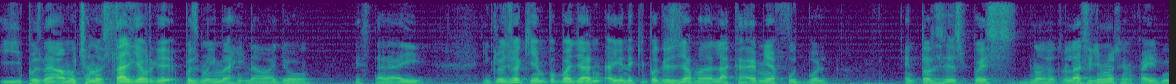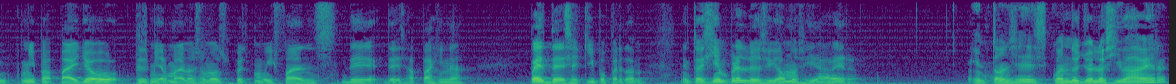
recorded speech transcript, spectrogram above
y pues me daba mucha nostalgia porque pues me imaginaba yo estar ahí. Incluso aquí en Popayán hay un equipo que se llama la Academia Fútbol. Entonces, pues nosotros la seguimos en Facebook. Mi papá y yo, pues mi hermano somos pues muy fans de, de esa página, pues de ese equipo, perdón. Entonces siempre los íbamos a ir a ver. Entonces, cuando yo los iba a ver,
